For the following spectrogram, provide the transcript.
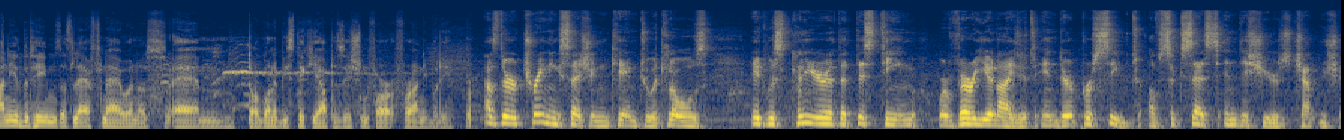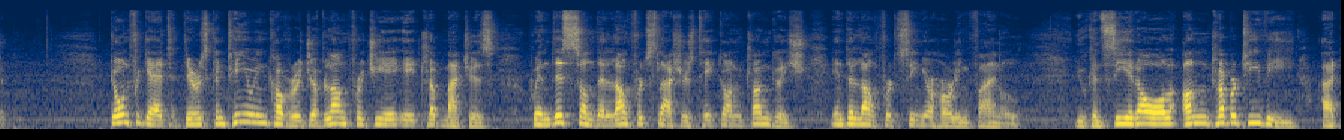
any of the teams that's left now, and um, they're going to be sticky opposition for for anybody. As their training session came to a close it was clear that this team were very united in their pursuit of success in this year's championship. Don't forget, there is continuing coverage of Longford GAA club matches when this Sunday Longford Slashers take on Clonguish in the Longford Senior Hurling Final. You can see it all on Clubber TV at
